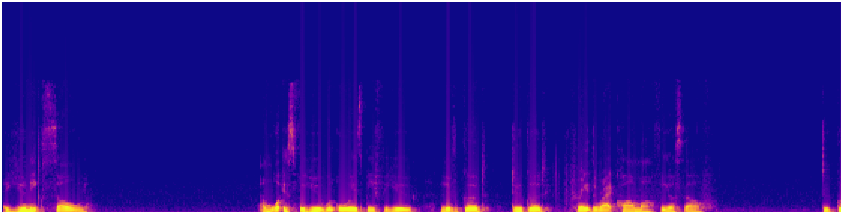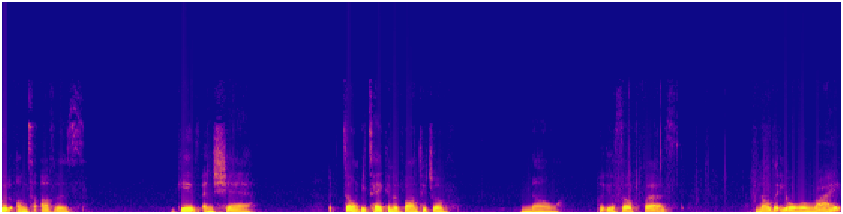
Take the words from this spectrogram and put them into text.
a unique soul. And what is for you will always be for you. Live good, do good, create the right karma for yourself. Do good unto others. Give and share. But don't be taken advantage of. No. Put yourself first. Know that you're all right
